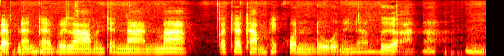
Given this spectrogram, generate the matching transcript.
แบบนั้นค่ะเวลามันจะนานมาก ก็จะทำให้คนดูนี่นะเบื่อนะอืม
